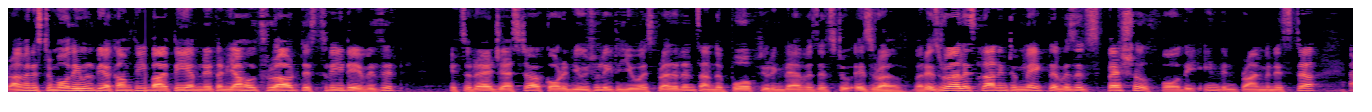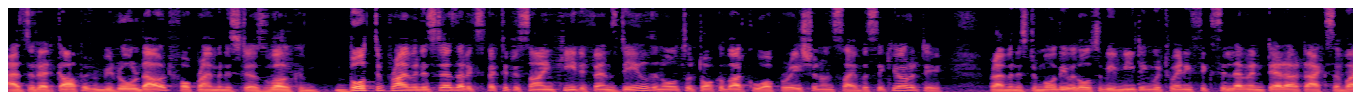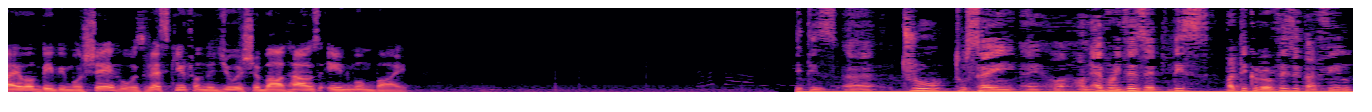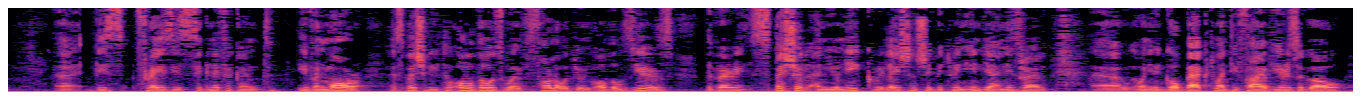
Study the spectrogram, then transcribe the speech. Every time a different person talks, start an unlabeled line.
Prime Minister Modi will be accompanied by PM Netanyahu throughout this three-day visit. It's a rare gesture accorded usually to U.S. presidents and the Pope during their visits to Israel. But Israel is planning to make the visit special for the Indian Prime Minister as the red carpet will be rolled out for Prime Minister's welcome. Both the Prime Ministers are expected to sign key defense deals and also talk about cooperation on cyber security. Prime Minister Modi will also be meeting with 2611 terror attack survivor Bibi Moshe, who was rescued from the Jewish Shabbat house in Mumbai.
It is uh, true to say uh, on every visit, this particular visit, I feel uh, this phrase is significant even more, especially to all those who have followed during all those years the very special and unique relationship between India and Israel. Uh, when you go back 25 years ago,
